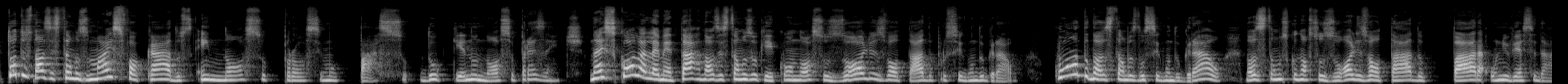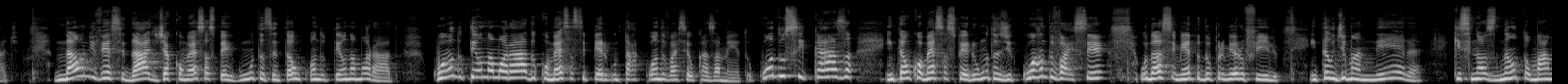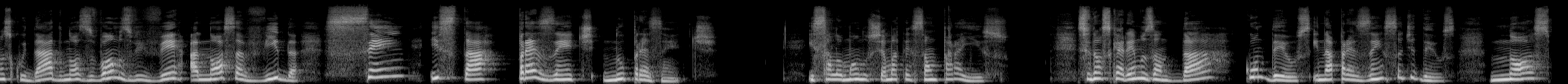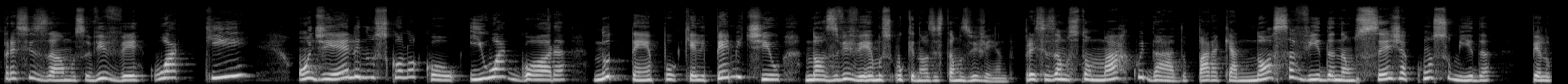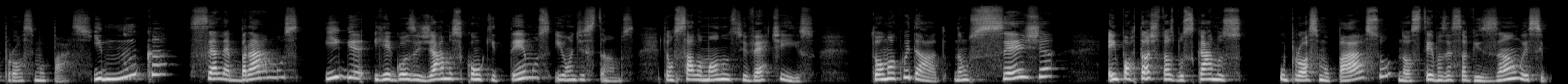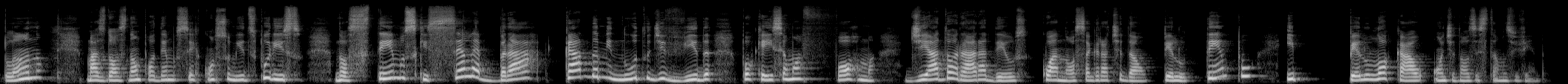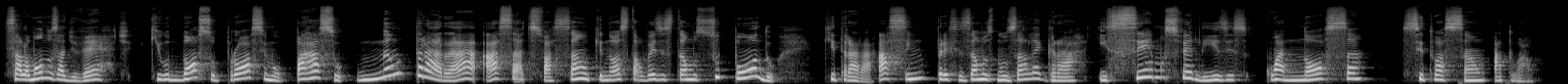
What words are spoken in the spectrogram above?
Todos nós estamos mais focados em nosso próximo passo do que no nosso presente. Na escola elementar, nós estamos o quê? Com nossos olhos voltados para o segundo grau. Quando nós estamos no segundo grau, nós estamos com nossos olhos voltados para a universidade. Na universidade já começam as perguntas, então, quando tem um namorado. Quando tem um namorado, começa a se perguntar quando vai ser o casamento. Quando se casa, então começam as perguntas de quando vai ser o nascimento do primeiro filho. Então, de maneira que se nós não tomarmos cuidado, nós vamos viver a nossa vida sem estar presente no presente. E Salomão nos chama atenção para isso. Se nós queremos andar com Deus e na presença de Deus, nós precisamos viver o aqui onde ele nos colocou e o agora no tempo que ele permitiu nós vivemos o que nós estamos vivendo. Precisamos tomar cuidado para que a nossa vida não seja consumida pelo próximo passo e nunca celebrarmos e regozijarmos com o que temos e onde estamos. Então Salomão nos diverte isso. Toma cuidado, não seja é importante nós buscarmos o próximo passo, nós temos essa visão, esse plano, mas nós não podemos ser consumidos por isso. Nós temos que celebrar cada minuto de vida, porque isso é uma forma de adorar a Deus com a nossa gratidão pelo tempo e pelo local onde nós estamos vivendo. Salomão nos adverte que o nosso próximo passo não trará a satisfação que nós talvez estamos supondo que trará. Assim, precisamos nos alegrar e sermos felizes com a nossa situação atual.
